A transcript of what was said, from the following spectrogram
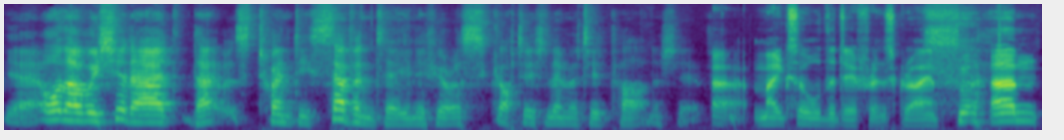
Yeah, although we should add that was 2017 if you're a Scottish limited partnership. Uh, makes all the difference, Graham. um,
